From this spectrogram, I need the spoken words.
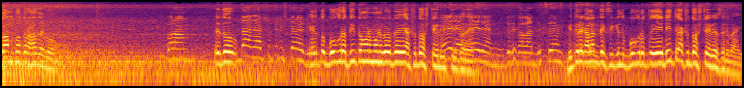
কম কত রাখা যাব এর তো একশো তিরিশ টাকা দিন এর তো বগুড়াতেই তো মনে করো একশো দশ টাকা এই বিক্রি করে। ভিতরে কালার দেখছেন? ভিতরে কালার দেখছি কিন্তু বগুড়া তো এটাই তো একশো দশ টাকা বেচে ভাই।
